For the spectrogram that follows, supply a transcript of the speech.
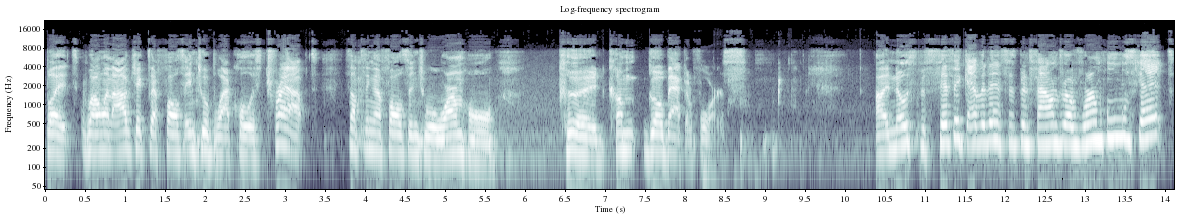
but while an object that falls into a black hole is trapped, something that falls into a wormhole could come go back and forth. Uh, no specific evidence has been found of wormholes yet,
